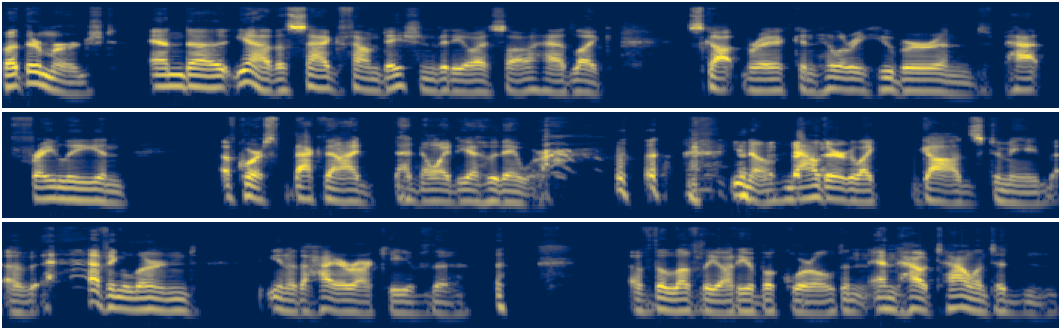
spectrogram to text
but they're merged. And uh, yeah, the SAG Foundation video I saw had like Scott Brick and Hillary Huber and Pat Fraley, and of course back then I had no idea who they were. you know, now they're like gods to me of having learned, you know, the hierarchy of the of the lovely audiobook world and and how talented and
